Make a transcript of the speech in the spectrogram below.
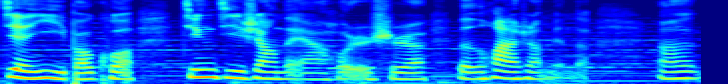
建议，包括经济上的呀，或者是文化上面的。嗯，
